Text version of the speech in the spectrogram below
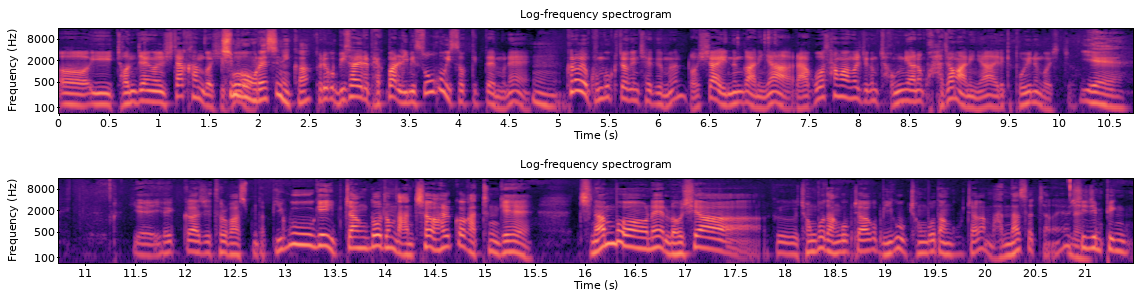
어 이 전쟁을 시작한 것이고 침공을 했으니까. 그리고 미사일을 100발 이미 쏘고 있었기 때문에 음. 그러면 궁극적인 책임은 러시아에 있는 거 아니냐라고 상황을 지금 정리하는 과정 아니냐 이렇게 보이는 것이죠. 예. 예, 여기까지 들어봤습니다. 미국의 입장도 좀 난처할 것 같은 게 지난번에 러시아 그 정보 당국자하고 미국 정보 당국자가 만났었잖아요. 네. 시진핑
